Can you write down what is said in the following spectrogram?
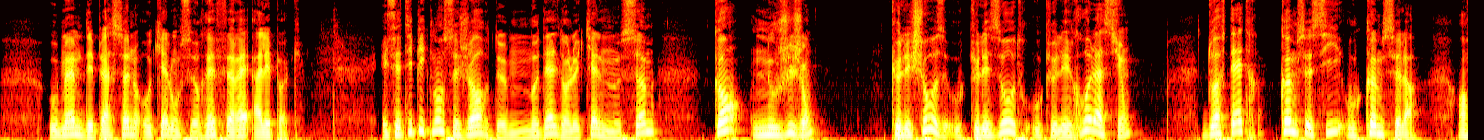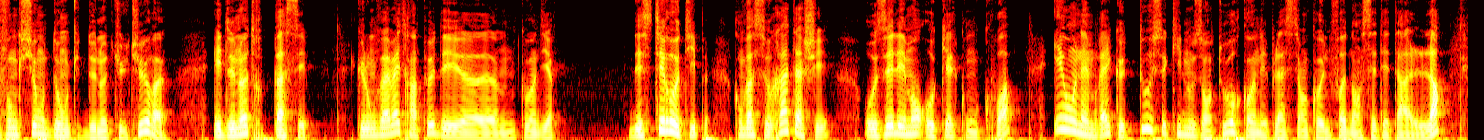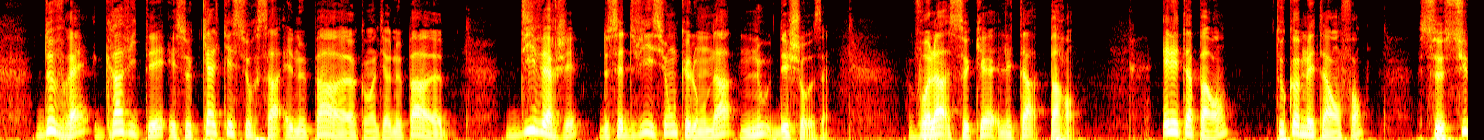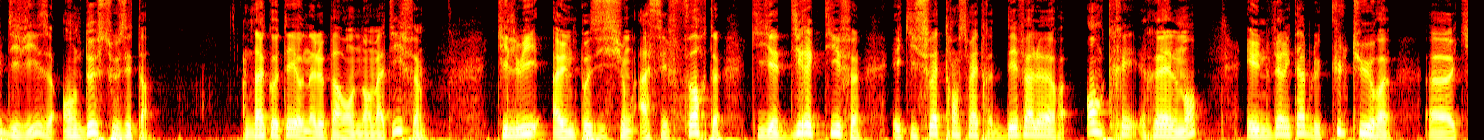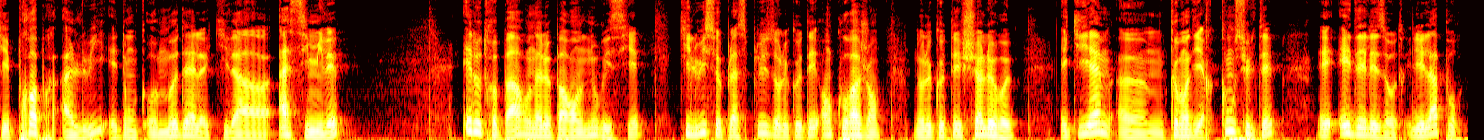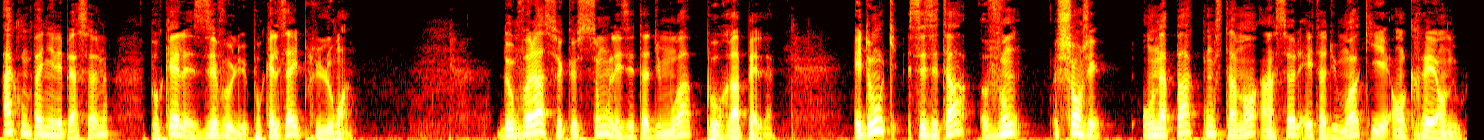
ou même des personnes auxquelles on se référait à l'époque. Et c'est typiquement ce genre de modèle dans lequel nous sommes quand nous jugeons que les choses ou que les autres ou que les relations doivent être comme ceci ou comme cela, en fonction donc de notre culture et de notre passé. Que l'on va mettre un peu des, euh, comment dire, des stéréotypes qu'on va se rattacher aux éléments auxquels on croit et on aimerait que tout ce qui nous entoure, quand on est placé encore une fois dans cet état-là, devrait graviter et se calquer sur ça et ne pas, euh, comment dire, ne pas euh, diverger de cette vision que l'on a, nous, des choses. Voilà ce qu'est l'état parent. Et l'état parent, tout comme l'état enfant, se subdivise en deux sous-états. D'un côté, on a le parent normatif, qui lui a une position assez forte, qui est directif et qui souhaite transmettre des valeurs ancrées réellement et une véritable culture euh, qui est propre à lui et donc au modèle qu'il a assimilé. Et d'autre part, on a le parent nourricier, qui lui se place plus dans le côté encourageant, dans le côté chaleureux, et qui aime, euh, comment dire, consulter et aider les autres. Il est là pour accompagner les personnes, pour qu'elles évoluent, pour qu'elles aillent plus loin. Donc voilà ce que sont les états du moi pour rappel. Et donc ces états vont changer. On n'a pas constamment un seul état du moi qui est ancré en nous.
